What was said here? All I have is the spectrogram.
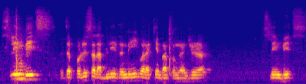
Slim Beats, the producer that believed in me when I came back from Nigeria. Slim Beats.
